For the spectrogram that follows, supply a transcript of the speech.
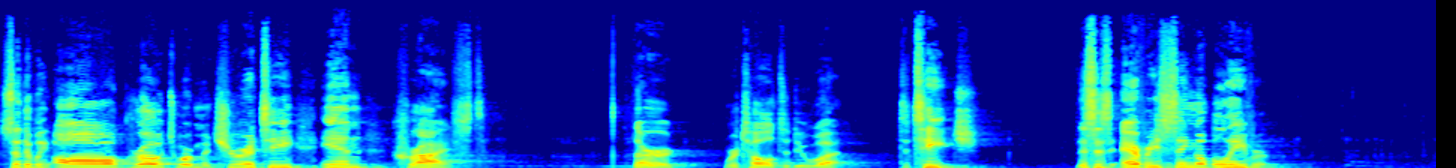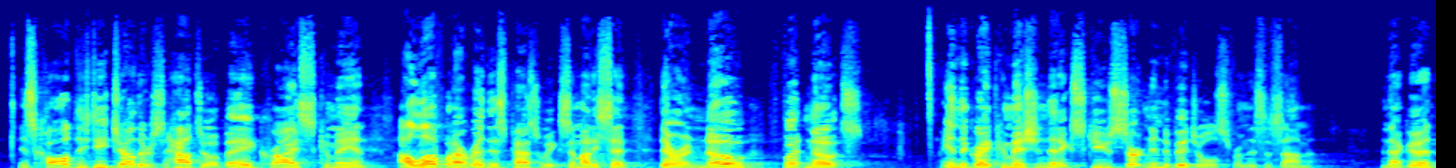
so that we all grow toward maturity in Christ. Third, we're told to do what? To teach. This is every single believer it's called to teach others how to obey Christ's command. I love what I read this past week. Somebody said, There are no footnotes in the Great Commission that excuse certain individuals from this assignment. Isn't that good?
